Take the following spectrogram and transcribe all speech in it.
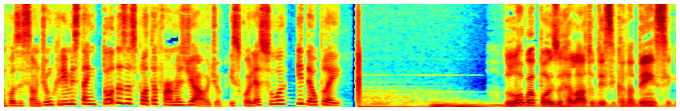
Composição de um crime está em todas as plataformas de áudio. Escolha a sua e dê o play. Logo após o relato desse canadense,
